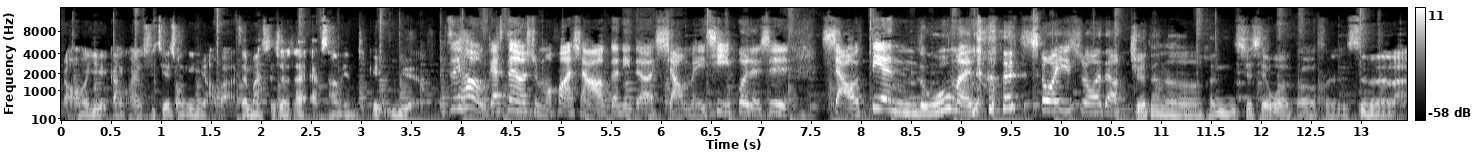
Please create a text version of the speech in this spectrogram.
然后也赶快去接种疫苗吧，在 My s t e r 在 App 上面就可以预约了。最后，Gaston 有什么话想要跟你的小煤气或者是小电炉们 说一说的？觉得呢，很谢谢我的粉丝们啦，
